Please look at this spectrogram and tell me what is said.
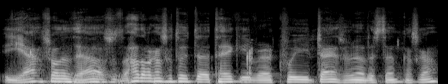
Ja, så det det Så hade hadde ganska tufft tøyt take over hvor Giants vinner dysten, ganske?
